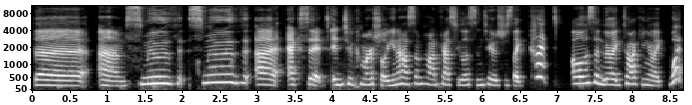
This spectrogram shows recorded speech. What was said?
the um smooth smooth uh exit into commercial. You know how some podcasts you listen to it's just like cut. All of a sudden they're like talking, you're like, what?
